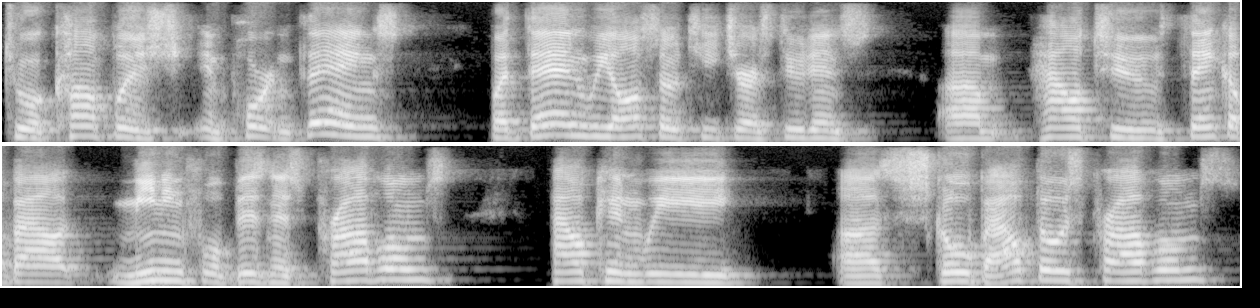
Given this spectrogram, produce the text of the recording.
to accomplish important things, but then we also teach our students um, how to think about meaningful business problems. How can we uh, scope out those problems?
